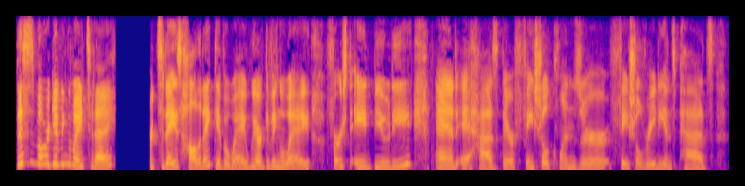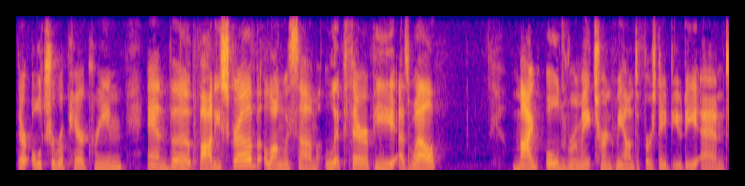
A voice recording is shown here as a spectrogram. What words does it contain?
This is what we're giving away today. For today's holiday giveaway, we are giving away First Aid Beauty, and it has their facial cleanser, facial radiance pads, their ultra repair cream, and the body scrub, along with some lip therapy as well. My old roommate turned me on to First Aid Beauty, and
